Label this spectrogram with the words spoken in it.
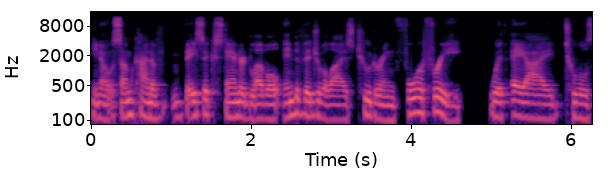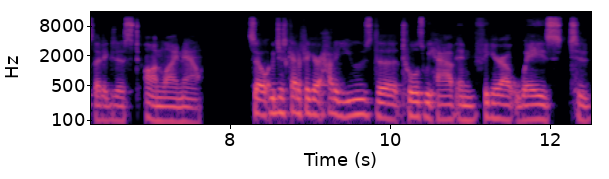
you know some kind of basic standard level individualized tutoring for free with AI tools that exist online now. So we just got to figure out how to use the tools we have and figure out ways to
